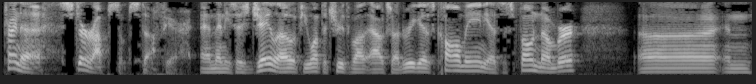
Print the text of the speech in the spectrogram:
trying to stir up some stuff here. And then he says, J Lo, if you want the truth about Alex Rodriguez, call me. And he has his phone number. Uh, and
